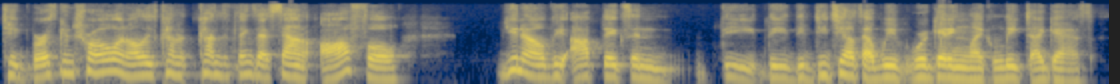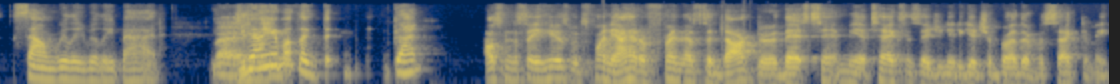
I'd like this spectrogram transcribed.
take birth control and all these kind of kinds of things that sound awful. You know, the optics and the the, the details that we we're getting like leaked, I guess, sound really, really bad. Right. Did y'all hear about the, the God? I was going to say, here's what's funny. I had a friend that's a doctor that sent me a text and said, you need to get your brother a vasectomy.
